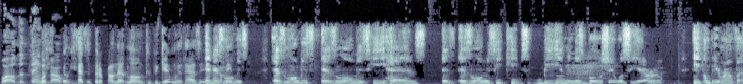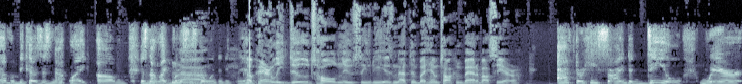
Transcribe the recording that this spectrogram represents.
well, the thing Well, he really hasn't been around that long to begin with, has he? And as I mean, long as, as long as, as long as he has, as as long as he keeps being in this bullshit with Ciara, he can be around forever because it's not like, um, it's not like Russ is Nah. going anywhere. apparently, dude's whole new CD is nothing but him talking bad about Ciara. After he signed a deal where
